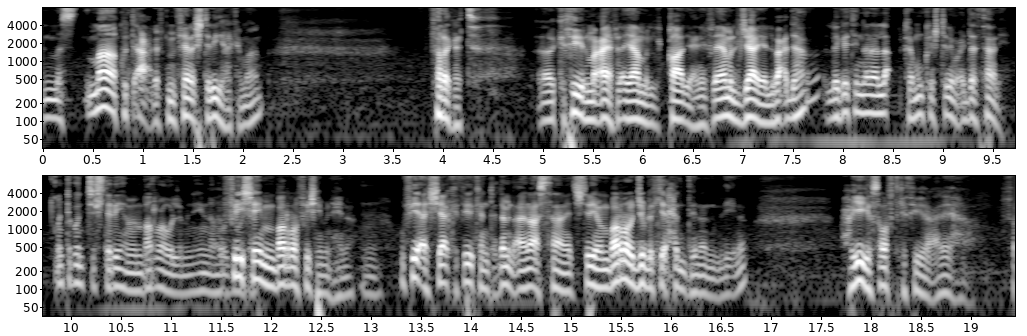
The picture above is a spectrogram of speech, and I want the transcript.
المس... ما كنت أعرف من فين أشتريها كمان فرقت. كثير معايا في الأيام القادمه يعني في الأيام الجاية اللي بعدها لقيت إن أنا لا كان ممكن أشتري معدات ثانية. أنت كنت تشتريها من برا ولا من هنا؟ في؟ شيء من برا وفي شيء من هنا. مم. وفي أشياء كثير كانت تعتمد على ناس ثانية. تشتريها من برا وتجيب لك إياها لحد هنا المدينة. وحقيقه صرفت كثير عليها. ف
